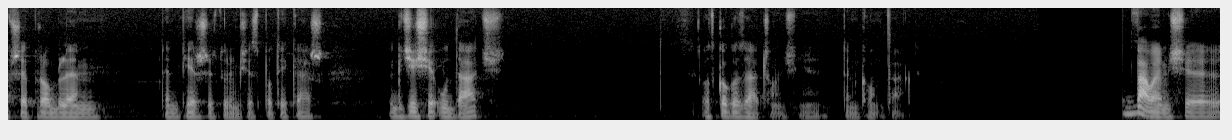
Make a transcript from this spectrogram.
Zawsze problem, ten pierwszy, z którym się spotykasz, gdzie się udać, od kogo zacząć nie? ten kontakt. Bałem się e,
